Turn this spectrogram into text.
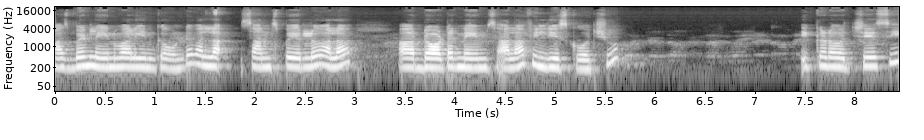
హస్బెండ్ లేని వాళ్ళు ఇంకా ఉంటే వాళ్ళ సన్స్ పేర్లు అలా డాటర్ నేమ్స్ అలా ఫిల్ చేసుకోవచ్చు. ఇక్కడ వచ్చేసి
